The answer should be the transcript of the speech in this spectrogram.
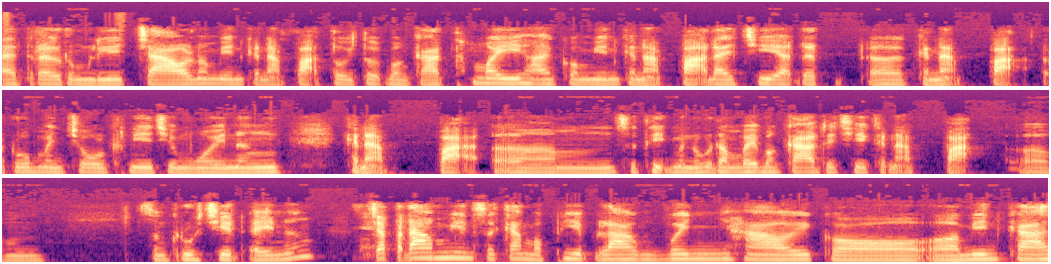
ដែលត្រូវរំលាយចោលនោះមានគណៈបកទុយទុយបង្កើតថ្មីហើយក៏មានគណៈបកដែលជាអតីតគណៈបករួមបញ្ចូលគ្នាជាមួយនឹងគណៈបកសិទ្ធិមនុស្សដើម្បីបង្កើតទៅជាគណៈបកសង្គ្រោះជាតិអីហ្នឹង ចាប់ផ្ដើមមានសកម្មភាពឡើងវិញហើយក៏មានការ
